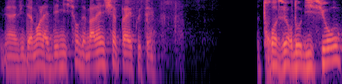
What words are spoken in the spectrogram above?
eh bien évidemment, la démission de Marlène Schiappa. Écoutez trois heures d'audition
